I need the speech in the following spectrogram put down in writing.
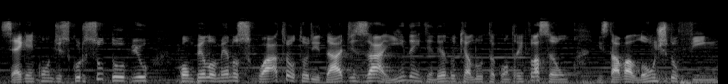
seguem com um discurso dúbio, com pelo menos quatro autoridades ainda entendendo que a luta contra a inflação estava longe do fim.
